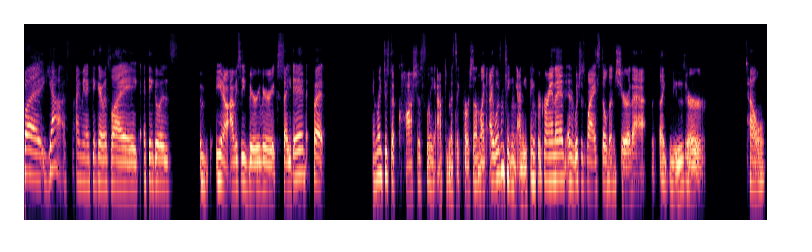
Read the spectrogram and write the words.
But yes, I mean, I think I was like, I think it was, um, you know, obviously very, very excited, but I'm like just a cautiously optimistic person. Like I wasn't taking anything for granted, and which is why I still didn't share that like news or tell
